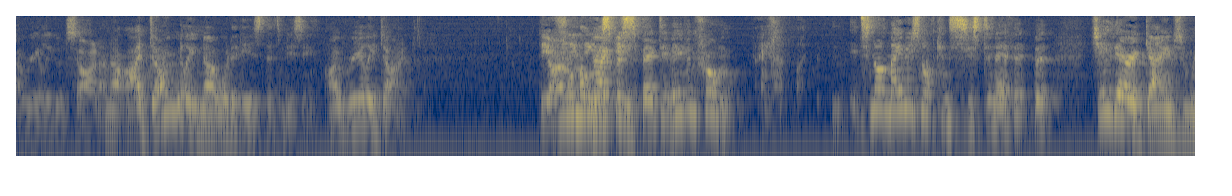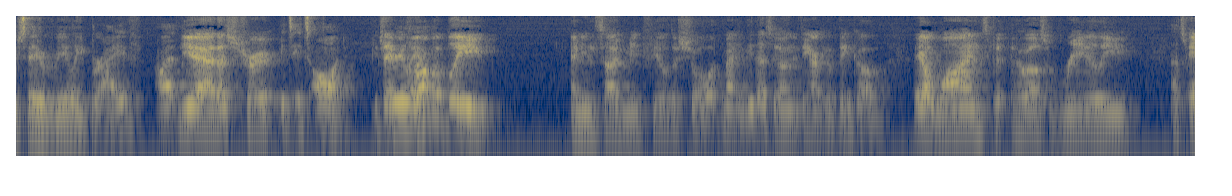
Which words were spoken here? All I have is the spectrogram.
a really good side, and I, I don't really know what it is that's missing. I really don't. The only from a list can, perspective, even from it's not maybe it's not consistent effort, but gee, there are games in which they're really brave. I, yeah, that's true. it's it's odd. It's They're really probably an inside midfielder short. Maybe that's the only thing I can think of. They got Wines, but who else really? That's why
